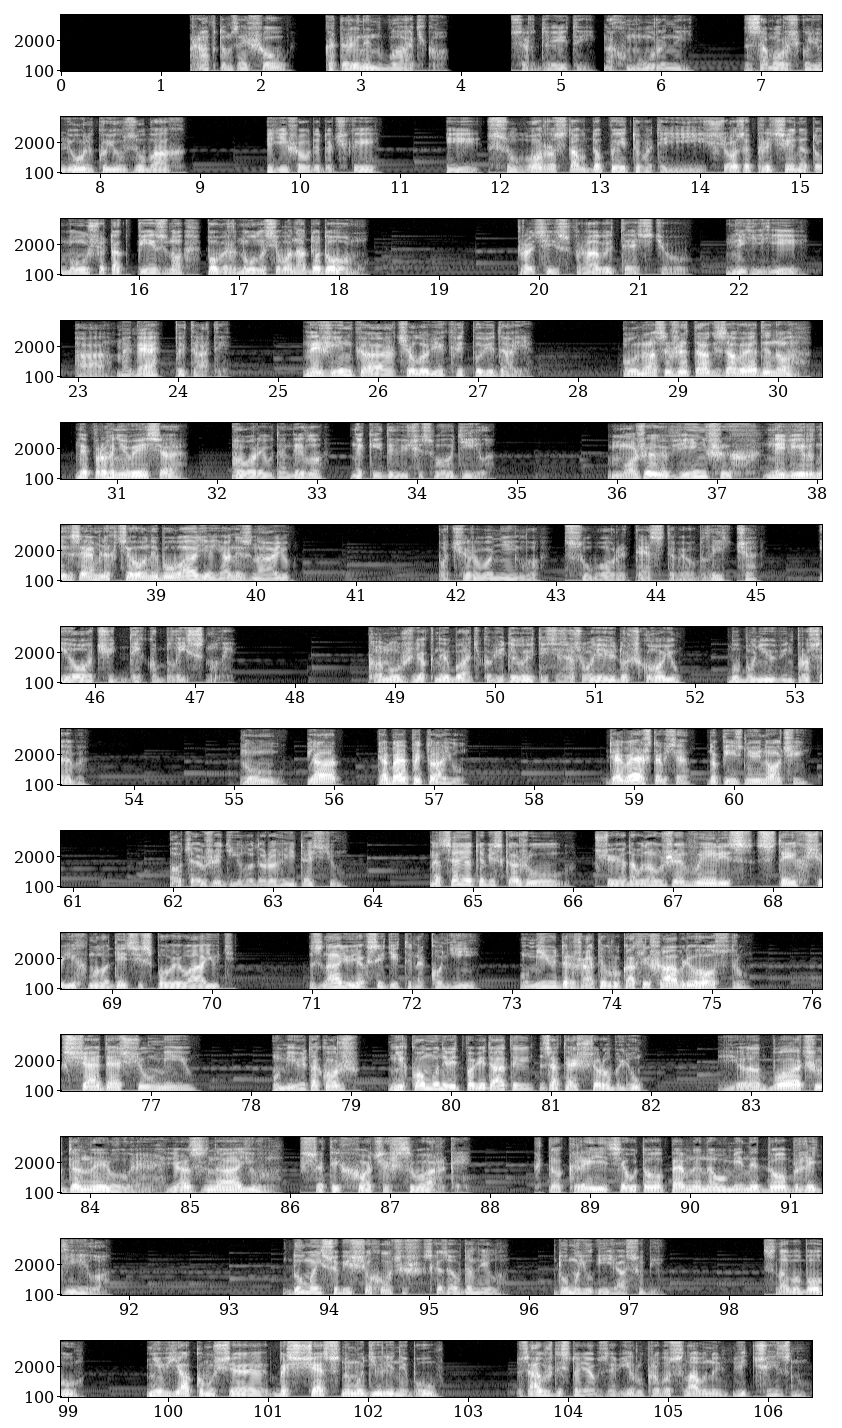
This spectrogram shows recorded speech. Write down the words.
Раптом зайшов Катеринин батько, сердитий, нахмурений, з заморською люлькою в зубах, підійшов до дочки і суворо став допитувати її, що за причина тому, що так пізно повернулася вона додому. Про ці справи тестю не її, а мене питати. Не жінка, а чоловік відповідає. У нас уже так заведено, не прогнівися, говорив Данило, не кидаючи свого діла. Може, в інших невірних землях цього не буває, я не знаю. Почервоніло суворе тестове обличчя, і очі дико блиснули. Кому ж, як не батькові, дивитися за своєю дочкою? бубонів він про себе. Ну, я тебе питаю. Де вештався до пізньої ночі? Оце вже діло, дорогий тестю. На це я тобі скажу, що я давно вже виріс з тих, що їх молодиці сповивають. Знаю, як сидіти на коні, умію держати в руках і шаблю гостру. Ще дещо вмію. Умію також нікому не відповідати за те, що роблю. Я бачу, Даниле, я знаю, що ти хочеш сварки. Хто криється, у того, певне, на умі недобре діло. Думай собі, що хочеш, сказав Данило. Думаю, і я собі. Слава Богу, ні в якому ще безчесному ділі не був. Завжди стояв за віру православну вітчизну.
